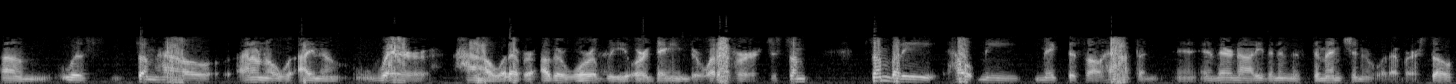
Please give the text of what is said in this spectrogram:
um, was somehow, I don't know, I know where, how, whatever, otherworldly, ordained, or whatever. Just some somebody helped me make this all happen, and, and they're not even in this dimension or whatever. So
